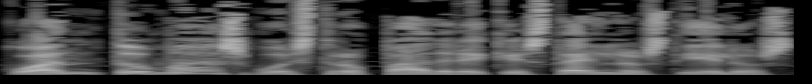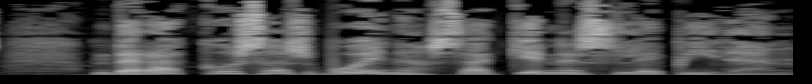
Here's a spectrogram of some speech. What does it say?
Cuánto más vuestro Padre que está en los cielos dará cosas buenas a quienes le pidan.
